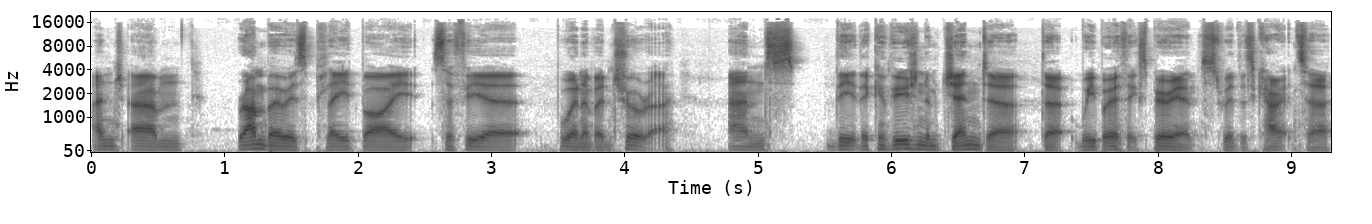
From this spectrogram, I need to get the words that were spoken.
And um, Rambo is played by Sophia Buenaventura, and the the confusion of gender that we both experienced with this character,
